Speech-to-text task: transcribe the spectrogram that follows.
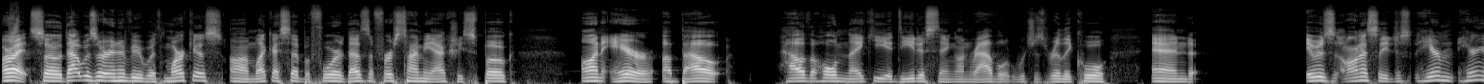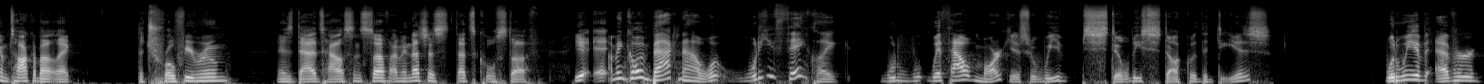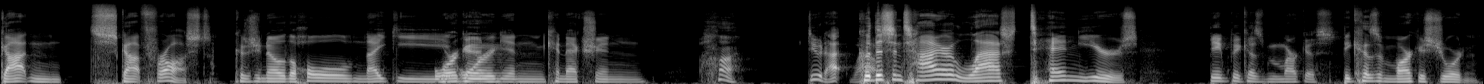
All right, so that was our interview with Marcus. Um, like I said before, that's the first time he actually spoke on air about how the whole Nike Adidas thing unraveled, which is really cool. And it was honestly just hearing hearing him talk about like the trophy room in his dad's house and stuff. I mean, that's just that's cool stuff. Yeah, it- I mean, going back now, what what do you think? Like, would without Marcus, would we still be stuck with Adidas? Would we have ever gotten Scott Frost? Because you know the whole Nike Oregon- Oregon connection. huh, dude. I, wow. Could this entire last ten years be because Marcus? because of Marcus Jordan?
